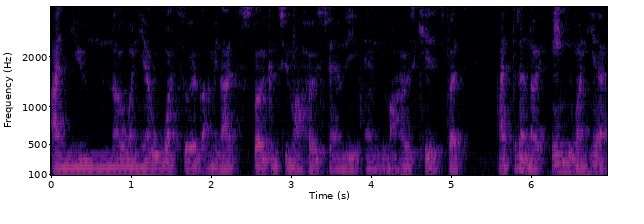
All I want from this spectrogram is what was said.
I knew no one here whatsoever I mean I'd spoken to my host family and my host kids but I didn't know anyone here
